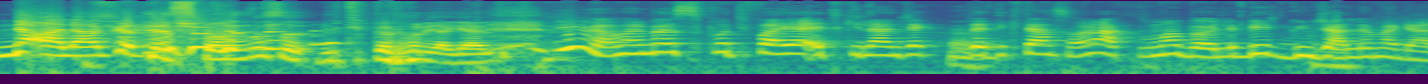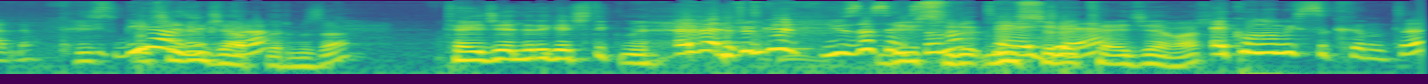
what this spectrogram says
Ne alaka diyorsunuz? Şu an nasıl rütükten oraya geldik? Bilmiyorum hani böyle Spotify'a etkilenecek dedikten sonra aklıma böyle bir güncelleme geldi. Biz Birazcık geçelim da- cevaplarımıza. TC'leri geçtik mi? Evet çünkü %80'ı bir sürü TC, bir sürü TC var. ekonomik sıkıntı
